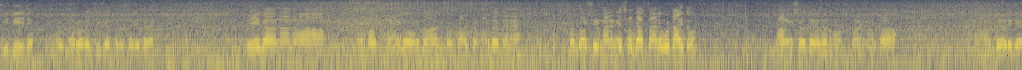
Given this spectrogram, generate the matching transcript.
ಜಿ ಬಿ ಇದೆ. ಮೂರು, ಮೂರುವರೆ ಜಿ ಬಿ ಹತ್ರ ಸಹ ಇದೆ. ಈಗ ನಾನು ವಾಪಸ್ ಮನೆಗೆ ಹೋಗೋದಾ ಅಂತ ಒಂದು ಆಲೋಚನೆ ಮಾಡ್ತಾ ಇದ್ದೇನೆ. ಗೊತ್ತು ಎಷ್ಟೋ ಜಾಸ್ತಿ ಅಲ್ಲಿ ಊಟ ಆಯಿತು. ಮಾಲಿಂಗೇಶ್ವರ ದೇವರನ್ನು ಸ್ಮರಣೆ ಮಾಡ್ತಾ ದೇವರಿಗೆ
